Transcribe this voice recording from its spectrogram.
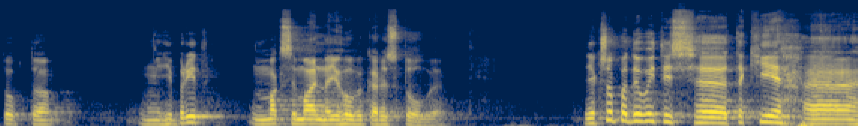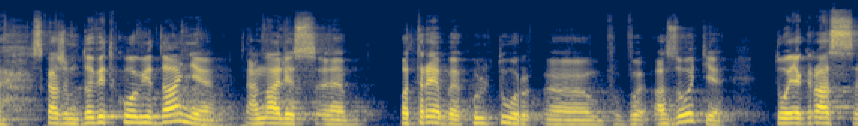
Тобто гібрид максимально його використовує. Якщо подивитись е, такі, е, скажімо, довідкові дані, аналіз е, потреби культур в азоті, то якраз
